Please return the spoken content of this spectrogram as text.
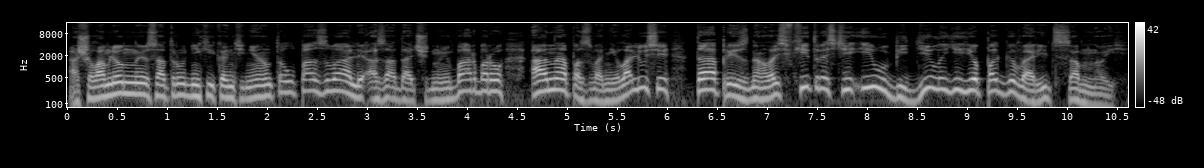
Ошеломленные сотрудники «Континентал» позвали озадаченную Барбару, она позвонила Люси, та призналась в хитрости и убедила ее поговорить со мной.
